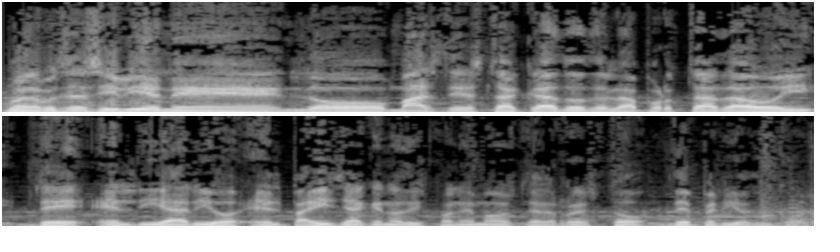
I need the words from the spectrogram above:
Bueno, pues así viene lo más destacado de la portada hoy de el diario El País, ya que no disponemos del resto de periódicos.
